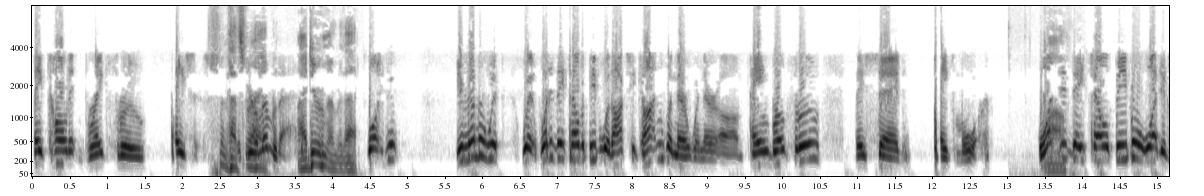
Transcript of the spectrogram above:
they called it breakthrough cases. That's if you right. remember that. I do remember that. Well, you, you remember with what, what did they tell the people with OxyContin when their when their um, pain broke through? They said, "Take more." What Wow. did they tell people? What did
